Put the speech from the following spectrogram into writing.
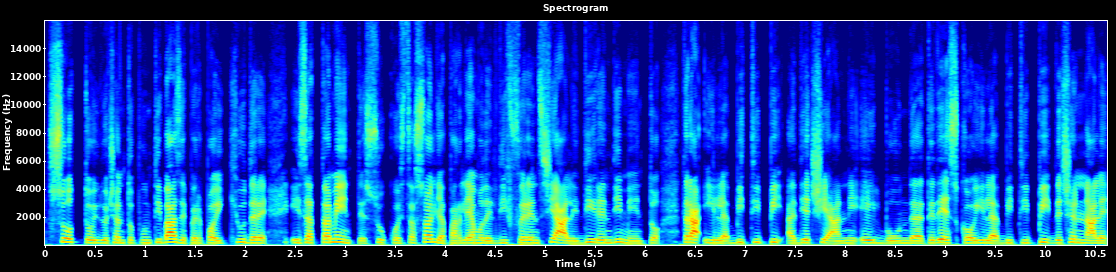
sotto i 200 punti base per poi chiudere esattamente esattamente su questa soglia parliamo del differenziale di rendimento tra il BTP a 10 anni e il Bund tedesco. Il BTP decennale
